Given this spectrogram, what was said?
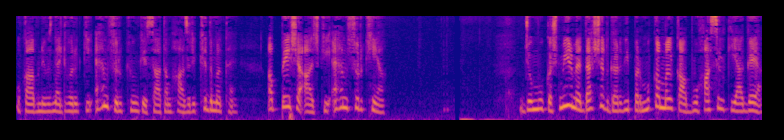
उकाब न्यूज़ नेटवर्क की अहम सुर्खियों के साथ हम हाजिर खिदमत हैं। अब पेश है आज की अहम सुर्खियाँ। जम्मू कश्मीर में दहशत गर्दी पर मुकम्मल काबू हासिल किया गया।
